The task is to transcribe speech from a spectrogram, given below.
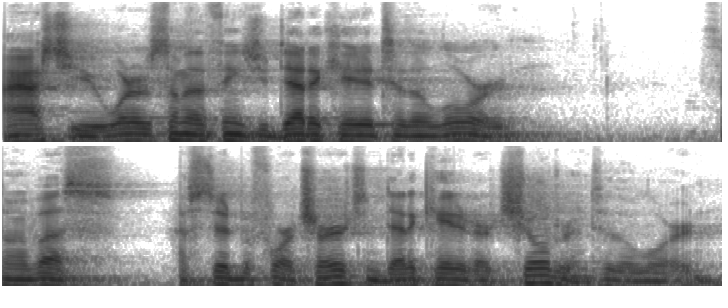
I asked you, what are some of the things you dedicated to the Lord? Some of us have stood before church and dedicated our children to the Lord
